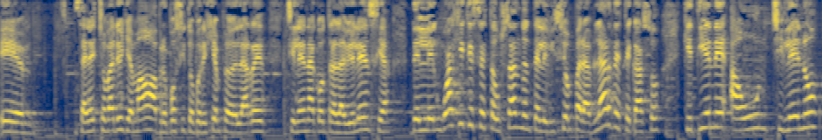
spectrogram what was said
eh, se han hecho varios llamados a propósito, por ejemplo, de la red chilena contra la violencia, del lenguaje que se está usando en televisión para hablar de este caso, que tiene a un chileno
